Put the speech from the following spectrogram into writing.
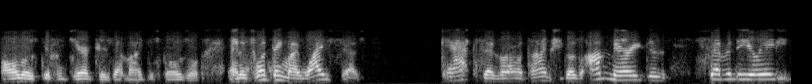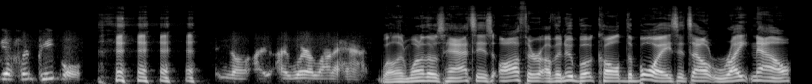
all those different characters at my disposal. And it's one thing my wife says. Kat says all the time. She goes, "I'm married to seventy or eighty different people." you know, I, I wear a lot of hats. Well, and one of those hats is author of a new book called The Boys. It's out right now.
